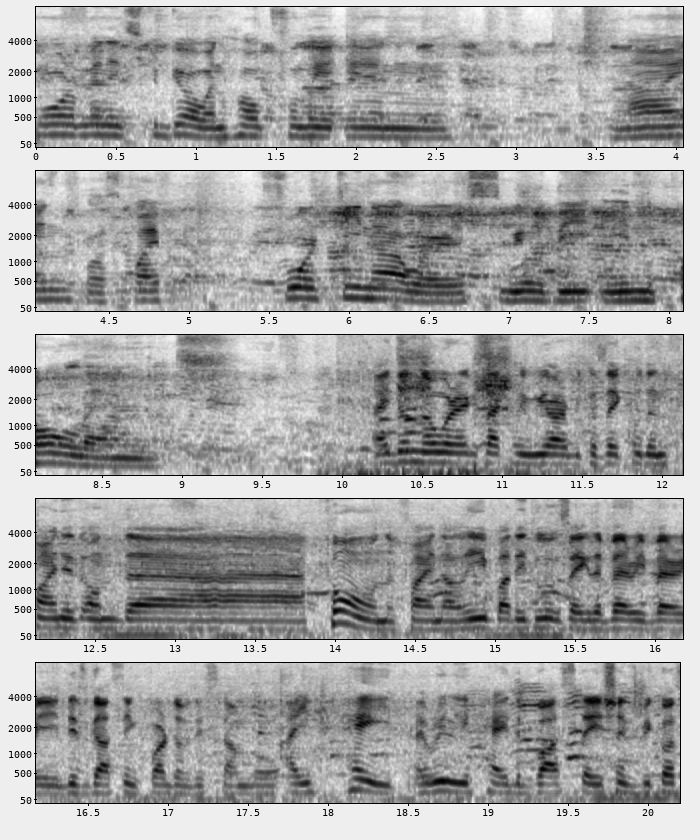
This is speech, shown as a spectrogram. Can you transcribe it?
more minutes to go and hopefully in 9 plus 5 14 hours we'll be in Poland. I don't know where exactly we are because I couldn't find it on the phone finally, but it looks like the very, very disgusting part of Istanbul. I hate, I really hate the bus stations because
